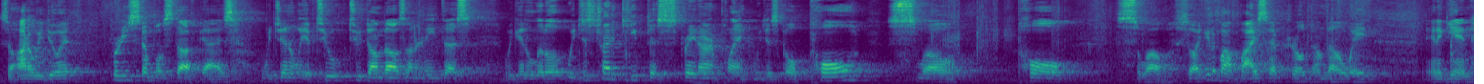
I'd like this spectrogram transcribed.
So how do we do it? Pretty simple stuff, guys. We generally have two, two dumbbells underneath us. We get a little, we just try to keep this straight arm plank. We just go pull, slow, pull, slow. So I get about bicep curl dumbbell weight. And again,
